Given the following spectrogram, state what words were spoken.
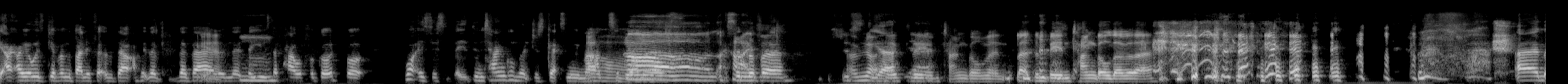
I I always give them the benefit of the doubt. I think they're, they're there Yeah. and they, they Mm. use their power for good. But what is this? The entanglement just gets me mad. To be honest. oh, it's another. It's just, I'm not yeah. here for the Yeah. entanglement. Let them be entangled over there. um,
